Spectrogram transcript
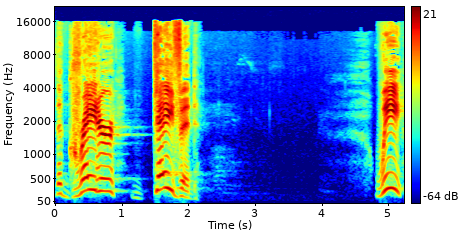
the greater David. We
